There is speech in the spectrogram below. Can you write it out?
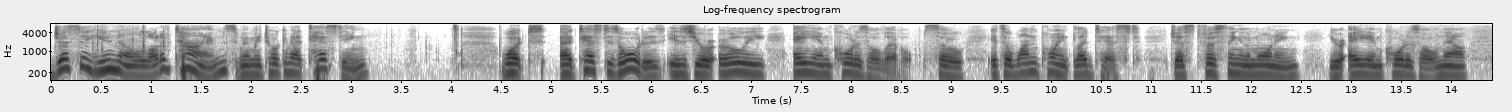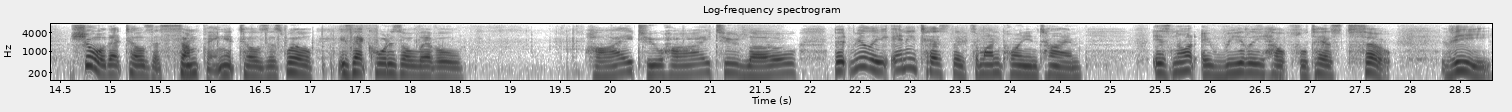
just so you know, a lot of times when we're talking about testing, what uh, a test is ordered is your early AM cortisol level. So, it's a one point blood test just first thing in the morning, your AM cortisol. Now, sure, that tells us something. It tells us, well, is that cortisol level high, too high, too low? But really, any test that's one point in time is not a really helpful test. So, the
